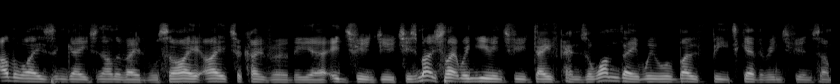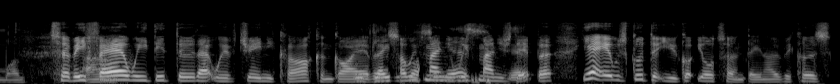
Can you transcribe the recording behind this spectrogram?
otherwise engaged and unavailable, so I, I took over the uh, interviewing duties. Much like when you interviewed Dave Penzer, one day we will both be together interviewing someone. To be Um, fair, we did do that with Jeannie Clark and Guy Evans, Lady so we've, man- we've managed yeah. it. But yeah, it was good that you got your turn, Dino, because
